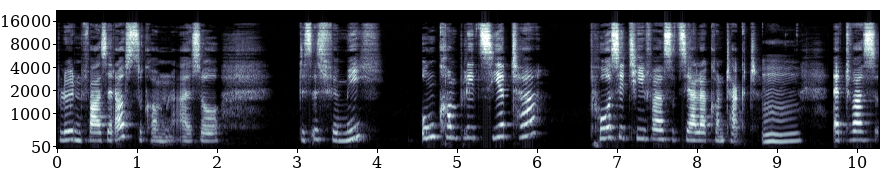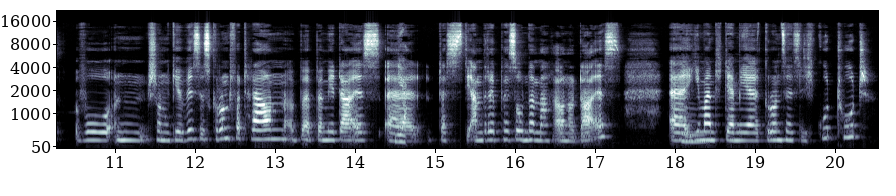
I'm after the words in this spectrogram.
blöden Phase rauszukommen. Also das ist für mich unkomplizierter, positiver sozialer Kontakt. Mhm. Etwas, wo schon ein gewisses Grundvertrauen bei, bei mir da ist, äh, ja. dass die andere Person danach auch noch da ist. Äh, mhm. Jemand, der mir grundsätzlich gut tut,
